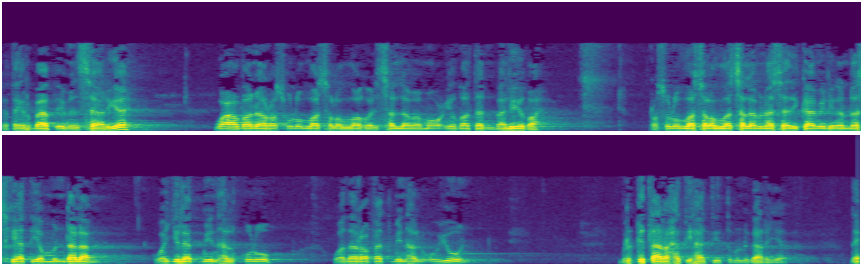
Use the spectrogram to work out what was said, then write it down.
Kata Irbat Ibn Sariyah, wa'adana Rasulullah sallallahu alaihi wasallam mau'izatan balighah. Rasulullah sallallahu alaihi wasallam menasihati kami dengan nasihat yang mendalam. Wajilat minhal qulub wa dharafat minhal uyun. Bergetar hati-hati itu mendengarnya. Dan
